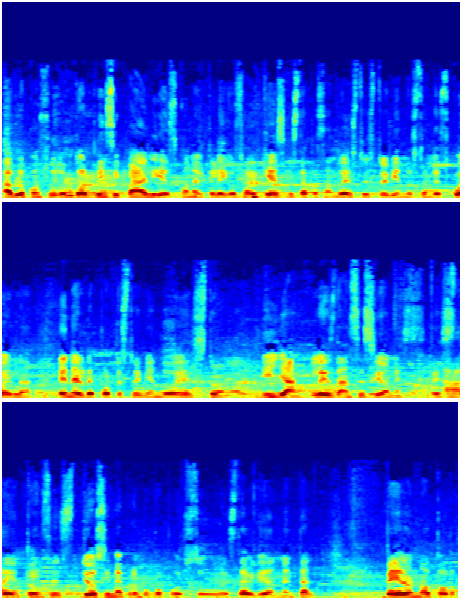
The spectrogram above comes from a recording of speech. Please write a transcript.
hablo con su doctor principal y es con el que le digo, ¿sabe qué es que está pasando esto? Estoy viendo esto en la escuela, en el deporte estoy viendo esto y ya, les dan sesiones. Este, ah, entonces, yo sí me preocupo por su estabilidad mental, pero no todos.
